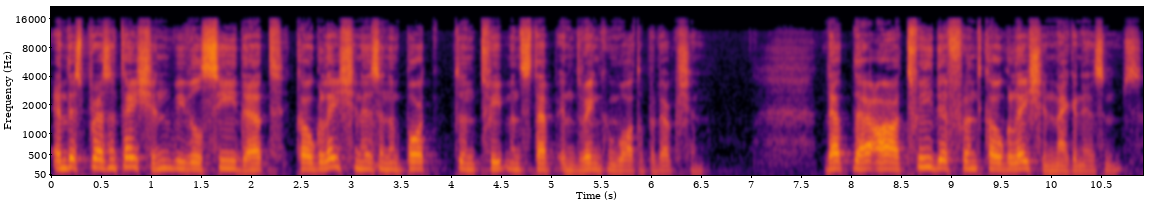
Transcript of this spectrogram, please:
In this presentation, we will see that coagulation is an important treatment step in drinking water production. That there are three different coagulation mechanisms.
